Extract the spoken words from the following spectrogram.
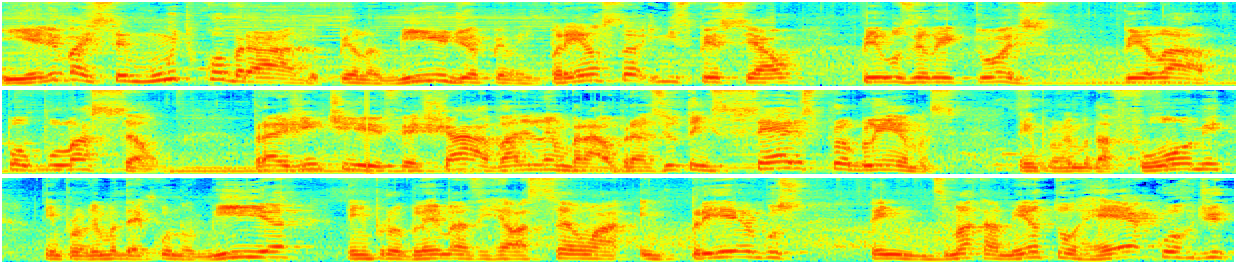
E ele vai ser muito cobrado pela mídia, pela imprensa, em especial pelos eleitores, pela população. Para a gente fechar, vale lembrar: o Brasil tem sérios problemas. Tem problema da fome, tem problema da economia, tem problemas em relação a empregos, tem desmatamento recorde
